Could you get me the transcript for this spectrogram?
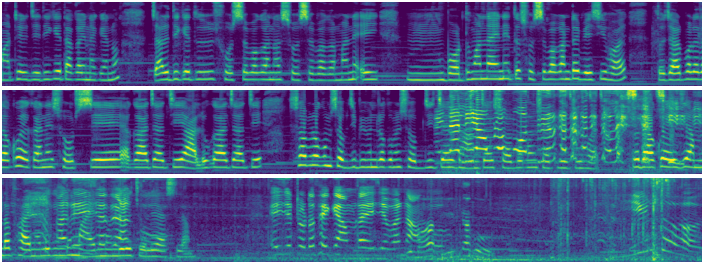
মাঠের যেদিকে তাকাই না কেন চারিদিকে তো সর্ষে বাগান আর সর্ষে বাগান। মানে এই বর্ধমান লাইনে তো সর্ষে বাগানটা বেশি হয়। তো যার ফলে দেখো এখানে সর্ষে গাছ আছে আলু গাছ আছে সব রকম সবজি বিভিন্ন রকমের সবজি চাষ ধান চাষ সব রকম সব কিছু হয়। তো দেখো এই যে আমরা ফাইনালি কিন্তু মায়ের মন্দিরে চলে আসলাম। এই যে টোটো থেকে আমরা এই যে এবার নামবো। ভিড় তো হবে।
